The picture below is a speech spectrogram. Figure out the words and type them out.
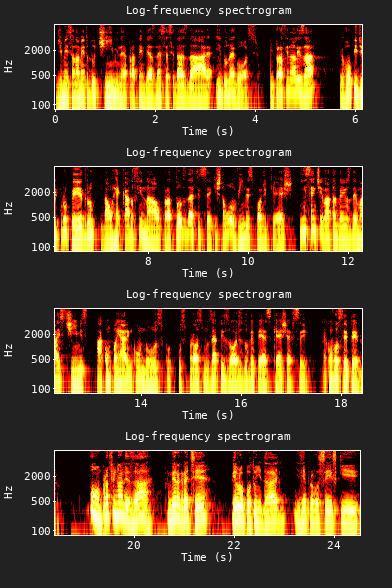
dimensionamento do time, né, para atender às necessidades da área e do negócio. E para finalizar, eu vou pedir para o Pedro dar um recado final para todos da FC que estão ouvindo esse podcast e incentivar também os demais times a acompanharem conosco os próximos episódios do VPS Cash FC. É com você, Pedro. Bom, para finalizar, primeiro agradecer pela oportunidade, dizer para vocês que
